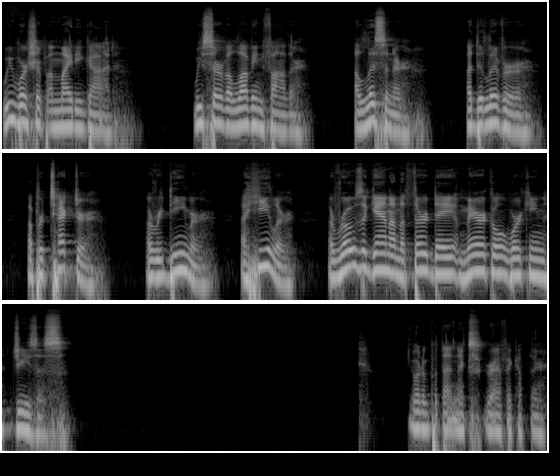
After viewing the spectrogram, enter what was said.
We worship a mighty God. We serve a loving Father, a listener, a deliverer, a protector, a redeemer, a healer, a rose again on the third day, miracle working Jesus. Go ahead and put that next graphic up there.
